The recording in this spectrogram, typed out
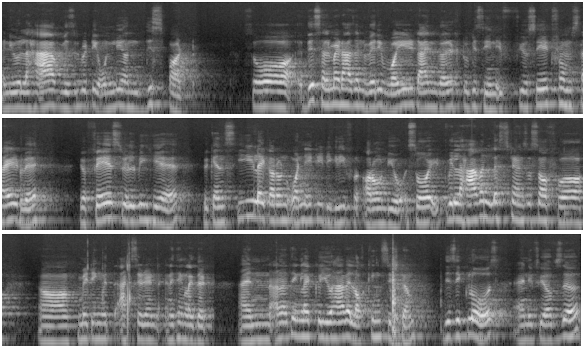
And you will have visibility only on this part. So this helmet has a very wide angle to be seen. If you see it from sideway your face will be here. You can see like around 180 degree around you. So it will have a less chances of uh, uh, meeting with accident anything like that. And another thing like you have a locking system. This is close and if you observe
